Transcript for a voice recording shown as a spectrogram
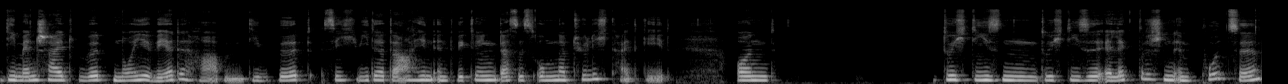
die Menschheit wird neue Werte haben. Die wird sich wieder dahin entwickeln, dass es um Natürlichkeit geht. Und durch diesen, durch diese elektrischen Impulse,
